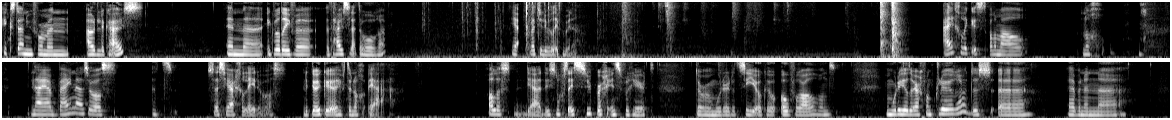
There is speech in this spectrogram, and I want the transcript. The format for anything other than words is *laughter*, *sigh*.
Ik sta nu voor mijn ouderlijk huis. En eh, ik wilde even het huis laten horen. Ja, laat jullie wel even binnen. Eigenlijk is het allemaal nog, nou ja, bijna zoals het zes jaar geleden was. De keuken heeft er nog, ja, alles, ja, die is nog steeds super geïnspireerd door mijn moeder. Dat zie je ook heel overal, want mijn moeder hield erg van kleuren. Dus eh, we hebben een, uh,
